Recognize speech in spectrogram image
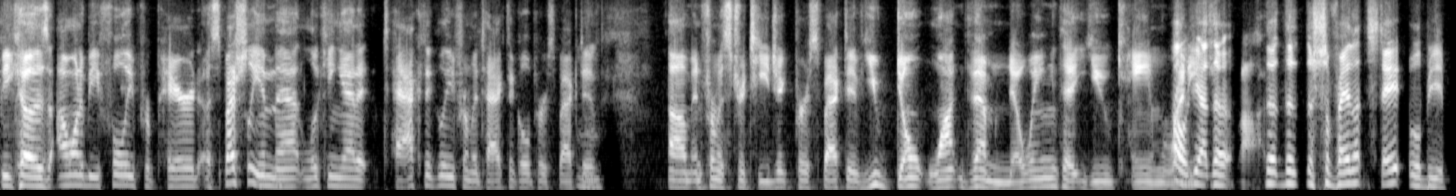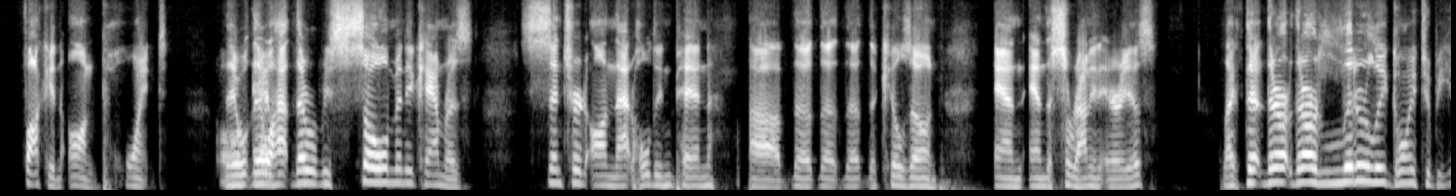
because I want to be fully prepared, especially in that looking at it tactically from a tactical perspective. Mm-hmm. Um, and from a strategic perspective, you don't want them knowing that you came ready. Oh, yeah, rock. The, the the surveillance state will be fucking on point. they Oh, will they will have there will be so many cameras centered on that holding pin, uh, the the the the kill zone, and and the surrounding areas. Like there there are- there are literally going to be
